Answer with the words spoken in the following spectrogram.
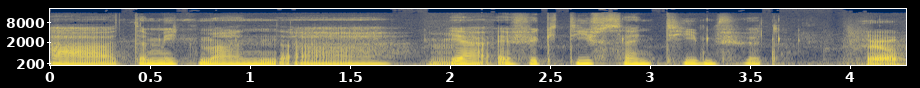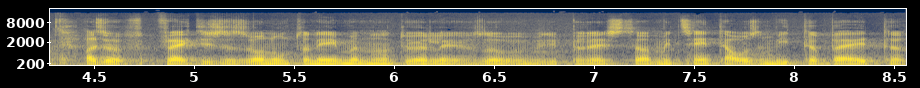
äh, damit man äh, ja, effektiv sein Team führt? Ja, also vielleicht ist es so ein Unternehmen natürlich, so wie die Presse mit 10.000 Mitarbeitern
